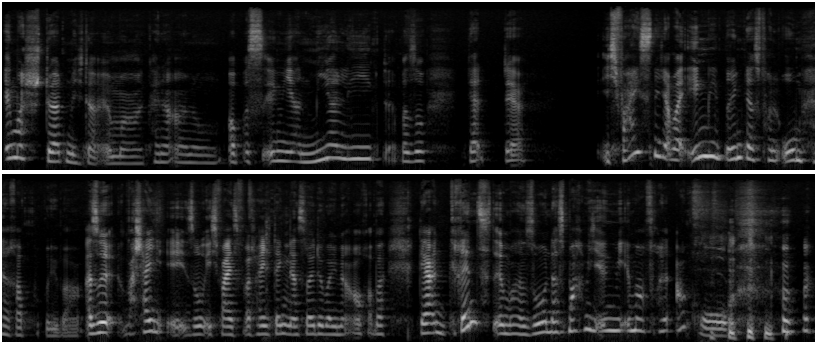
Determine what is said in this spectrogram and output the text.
irgendwas stört mich da immer. Keine Ahnung. Ob es irgendwie an mir liegt, aber so, der, der. Ich weiß nicht, aber irgendwie bringt das von oben herab rüber. Also wahrscheinlich, eh, so, ich weiß, wahrscheinlich denken das Leute bei mir auch, aber der grinst immer so und das macht mich irgendwie immer voll aggro.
